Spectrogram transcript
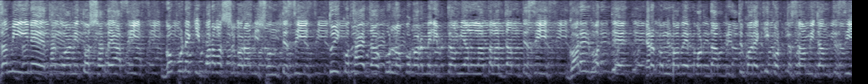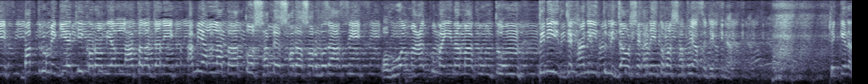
জমিনে থাকো, আমি তোর সাথে আছি। গোপনে কি পরামর্শ করো, আমি শুনতেছি। তুই কোথায় যাও, কোন অপকর্মে লিপ্ত, আমি আল্লাহ তাআলা জানতেছি। ঘরের মধ্যে এরকম ভাবে পর্দা বৃত্তি করে, কি করতেছো, আমি জানতেছি। বাথরুমে গিয়ে কি করো, আমি আল্লাহ তাআলা জানি। আমি আল্লাহ তাআলা তোর সাথে সদা সর্বদা আছি। ওয়া হুয়া মাআকুম আইনা মা কুনতুম। তিনি যেখানেই তুমি যাও, সেখানেই তোমার সাথে আছে, ঠিক কিনা? ঠিক কিনা?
